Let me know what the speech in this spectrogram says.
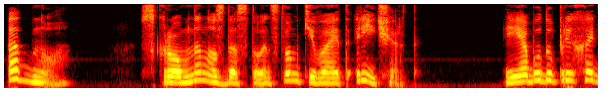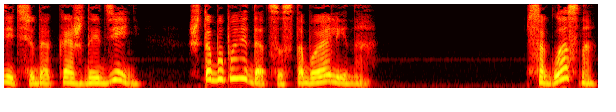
одно. Скромно, но с достоинством кивает Ричард. Я буду приходить сюда каждый день, чтобы повидаться с тобой, Алина. Согласна?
